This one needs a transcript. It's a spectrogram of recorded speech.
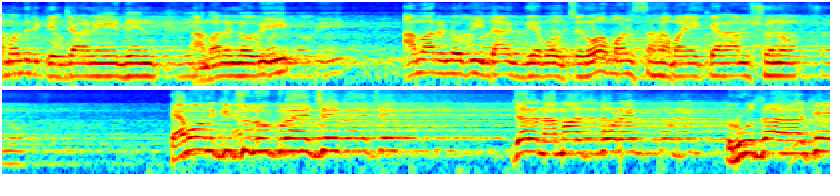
আমাদেরকে জানিয়ে দিন। আমার নবী আমার নবী ডাক দিয়ে বলছেন, ও আমার সাহাবায়ে কেরাম, শোনো। এমন কিছু লোক রয়েছে যারা নামাজ পড়ে, রোজা রাখে,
